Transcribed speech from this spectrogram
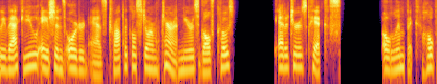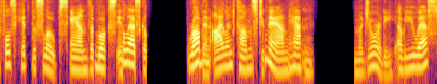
Evacuations ordered as Tropical Storm Karen nears Gulf Coast. Editor's picks. Olympic hopefuls hit the slopes and the books in Alaska. Robben Island comes to Manhattan. Majority of U.S.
